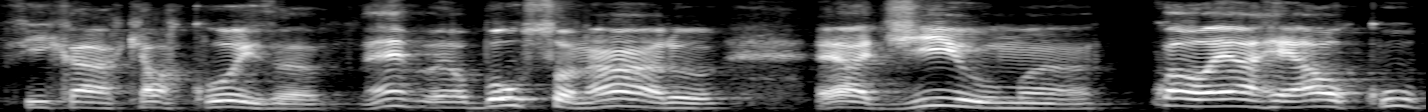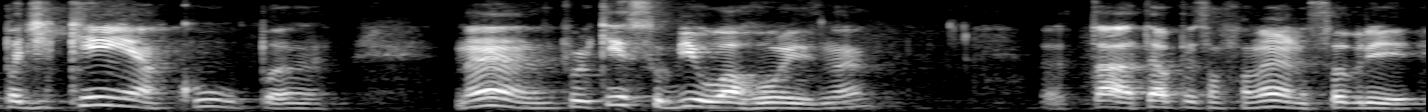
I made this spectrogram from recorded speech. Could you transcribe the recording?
fica aquela coisa, né? É o Bolsonaro, é a Dilma, qual é a real culpa, de quem é a culpa, né? Por que subiu o arroz, né? Tá até o pessoal falando sobre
